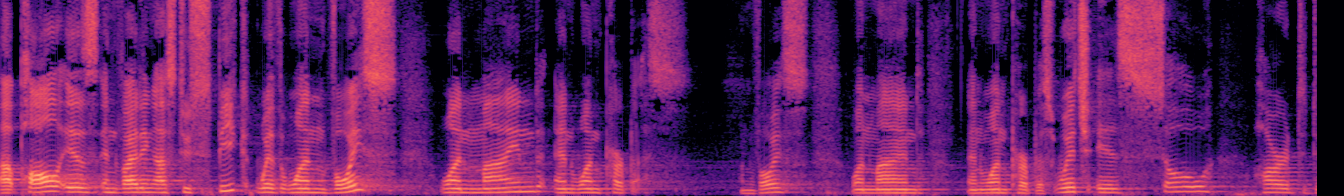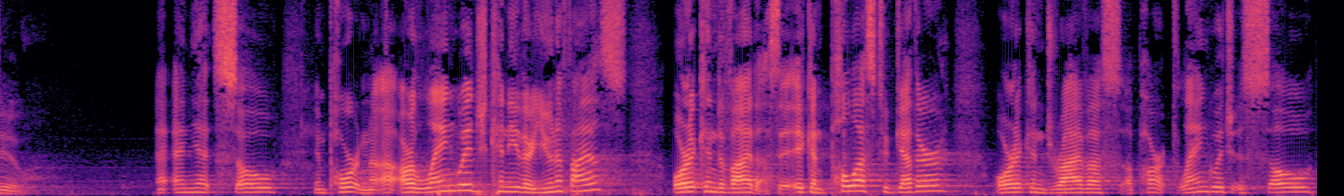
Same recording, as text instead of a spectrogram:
uh, Paul is inviting us to speak with one voice, one mind, and one purpose. One voice, one mind, and one purpose, which is so hard to do, and yet so important. Uh, our language can either unify us or it can divide us, it can pull us together or it can drive us apart. Language is so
